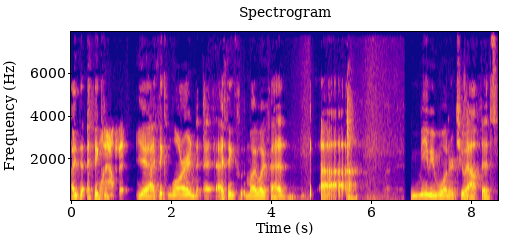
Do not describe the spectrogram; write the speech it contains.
I, th- I think one outfit. Yeah, I think Lauren. I think my wife had uh, maybe one or two outfits.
